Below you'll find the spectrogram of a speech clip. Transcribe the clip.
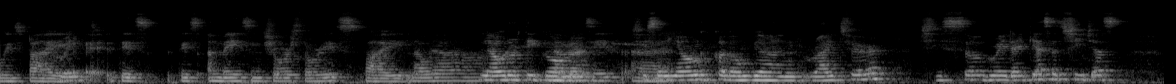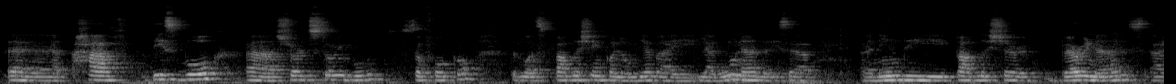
who is by uh, this these amazing short stories by Laura Laura Ortiz Gomez. Uh, She's a young Colombian writer. She's so great. I guess that she just uh, have this book, uh, short story book, Sofoco, that was published in Colombia by Laguna. That is a an indie publisher, very nice. I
